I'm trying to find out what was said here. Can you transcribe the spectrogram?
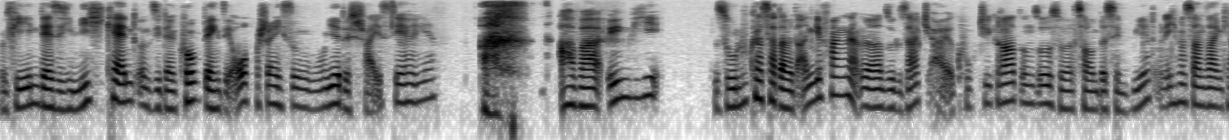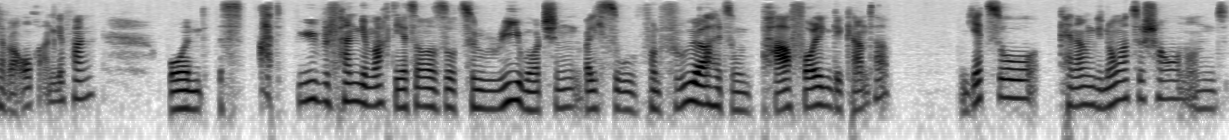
Und für jeden, der sie nicht kennt und sie dann guckt, denkt sie auch wahrscheinlich so weirde Scheißserie. Aber irgendwie, so Lukas hat damit angefangen, hat mir dann so gesagt, ja, er guckt die gerade und so, so zwar ein bisschen weird. Und ich muss dann sagen, ich habe auch angefangen. Und es hat übel Fun gemacht, jetzt noch so zu rewatchen, weil ich so von früher halt so ein paar Folgen gekannt habe. Und jetzt so, keine Ahnung, die nochmal zu schauen und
